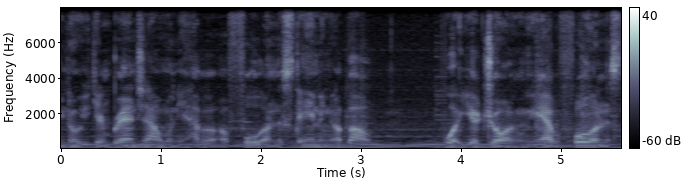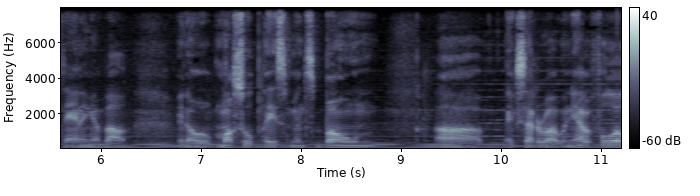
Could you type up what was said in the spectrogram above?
you know, you can branch out when you have a, a full understanding about what you're drawing. When you have a full understanding about, you know, muscle placements, bone, uh, etc. When you have a full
